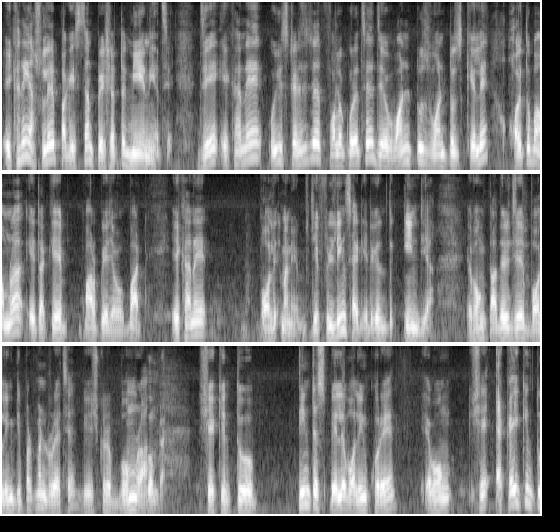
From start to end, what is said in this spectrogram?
এখানেই আসলে পাকিস্তান প্রেশারটা নিয়ে নিয়েছে। যে এখানে ওই স্ট্র্যাটেজিটা ফলো করেছে যে ওয়ান টুজ ওয়ান টুজ খেলে হয়তোবা আমরা এটাকে পার পেয়ে যাব। বাট এখানে বলে মানে যে ফিল্ডিং সাইড এটা কিন্তু ইন্ডিয়া এবং তাদের যে বোলিং ডিপার্টমেন্ট রয়েছে বিশেষ করে বুমরা। সে কিন্তু তিনটে স্পেলে বোলিং করে এবং সে একাই কিন্তু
